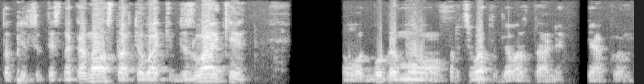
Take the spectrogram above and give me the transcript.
підписуйтесь на канал, ставте лайки, дизлайки. От, будемо працювати для вас далі. Дякую.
